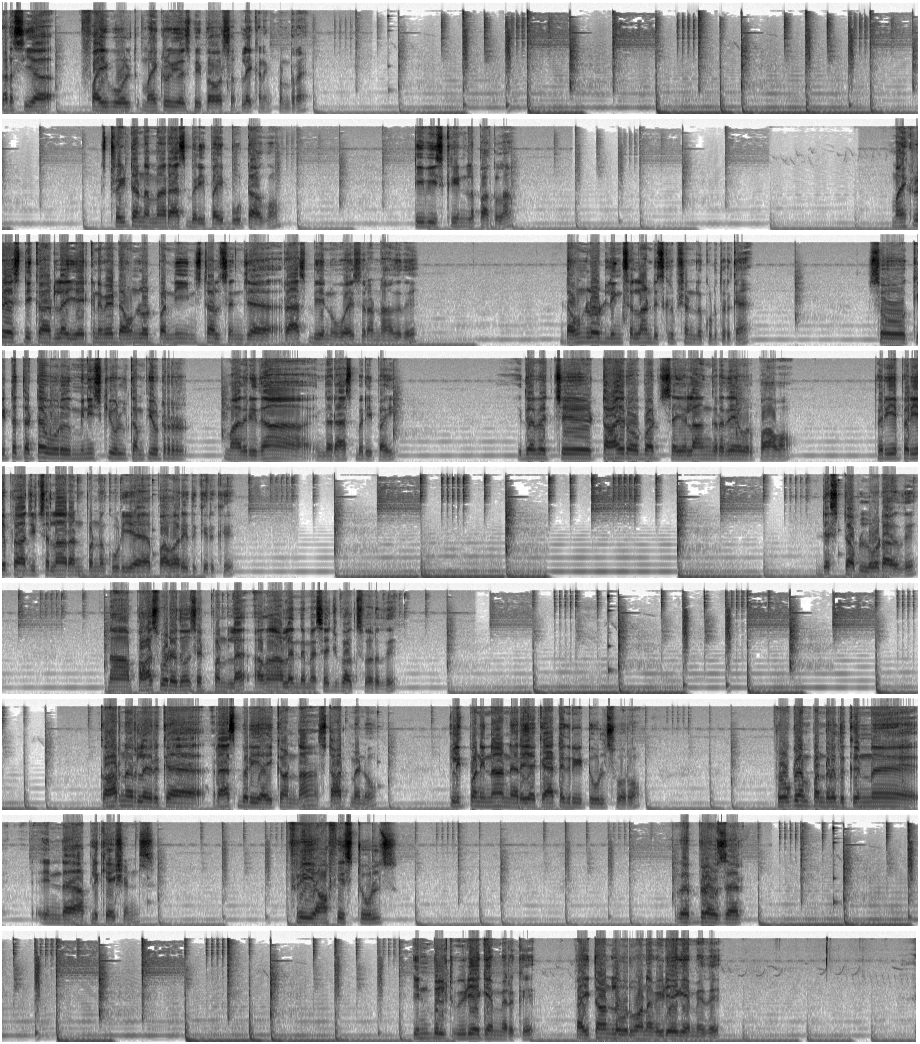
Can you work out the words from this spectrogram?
கடைசியாக five volt micro USB power supply connect பண்ணுறேன் ஸ்ட்ரைட்டாக நம்ம ராஸ்பெரி பை பூட் ஆகும். டிவி ஸ்க்ரீனில் பார்க்கலாம். மைக்ரோ எஸ்டி கார்டில் ஏற்கனவே டவுன்லோட் பண்ணி இன்ஸ்டால் செஞ்ச ராஸ்பியன் ஓஎஸ் ரன் ஆகுது. டவுன்லோட் லிங்க்ஸ் எல்லாம் டிஸ்கிரிப்ஷனில் கொடுத்துருக்கேன். ஸோ கிட்டத்தட்ட ஒரு மினிஸ்கியூல் கம்ப்யூட்டர் மாதிரி தான் இந்த ராஸ்பெரி பை இதை வச்சு டாய் ரோபாட் செய்யலாங்கிறதே ஒரு பாவம். பெரிய பெரிய ப்ராஜெக்ட்ஸ் எல்லாம் ரன் பண்ணக்கூடிய பவர் இதுக்கு இருக்குது டெஸ்க்டாப் லோட் ஆகுது. நான் பாஸ்வேர்டு எதுவும் செட் பண்ணல. அதனால் இந்த மெசேஜ் பாக்ஸ் வருது. கார்னரில் இருக்க ராஸ்பெரி ஐக்கான் தான் ஸ்டார்ட் மெனு கிளிக் பண்ணினா நிறைய கேட்டகரி டூல்ஸ் வரும். ப்ரோக்ராம் பண்ணுறதுக்குன்னு இந்த applications free office tools web browser inbuilt video game இருக்குது பைத்தானில் உருவான வீடியோ கேம் இது.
